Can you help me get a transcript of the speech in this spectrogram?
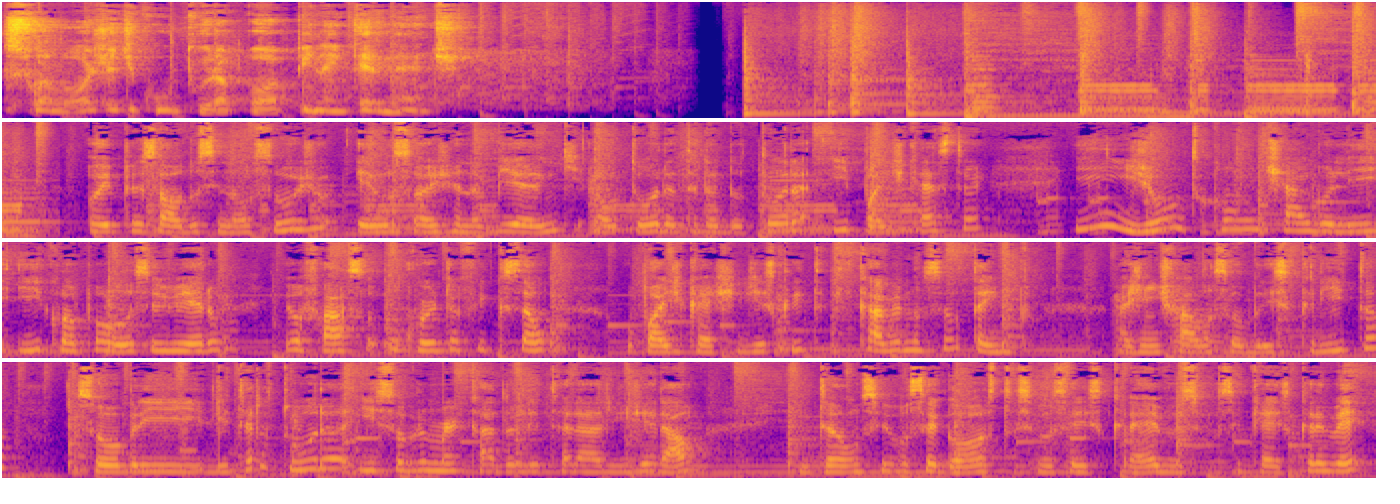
sua loja de cultura pop na internet. Oi, pessoal do Sinal Sujo, eu sou a Jana Bianchi, autora, tradutora e podcaster, e junto com o Thiago Lee e com a Paola Silveiro, eu faço o Curta Ficção, o podcast de escrita que cabe no seu tempo. A gente fala sobre escrita, sobre literatura e sobre o mercado literário em geral. Então, se você gosta, se você escreve ou se você quer escrever,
